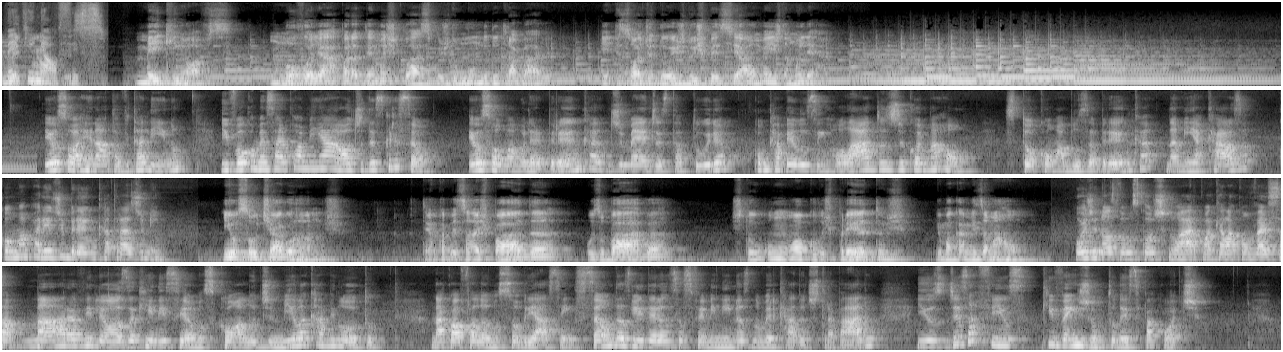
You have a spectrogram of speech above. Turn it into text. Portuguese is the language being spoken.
Making Office. Making Office. Um novo olhar para temas clássicos do mundo do trabalho. Episódio 2 do especial Mês da Mulher. Eu sou a Renata Vitalino e vou começar com a minha audiodescrição. Eu sou uma mulher branca, de média estatura, com cabelos enrolados de cor marrom. Estou com uma blusa branca na minha casa, com uma parede branca atrás de mim. E eu sou o Thiago Ramos. Tenho a cabeça raspada, uso barba, estou com óculos pretos e uma camisa marrom. Hoje nós vamos continuar com aquela conversa maravilhosa que iniciamos com a Ludmila Camilotto, na qual falamos sobre a ascensão das lideranças femininas no mercado de trabalho e os desafios que vêm junto nesse pacote.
